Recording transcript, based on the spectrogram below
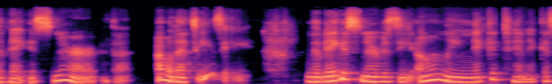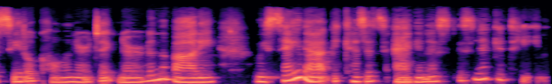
the vagus nerve? That oh, well, that's easy. The vagus nerve is the only nicotinic acetylcholinergic nerve in the body. We say that because its agonist is nicotine.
